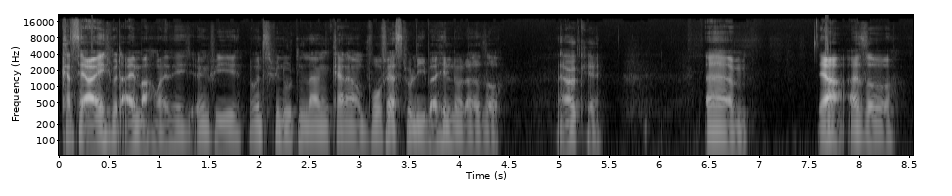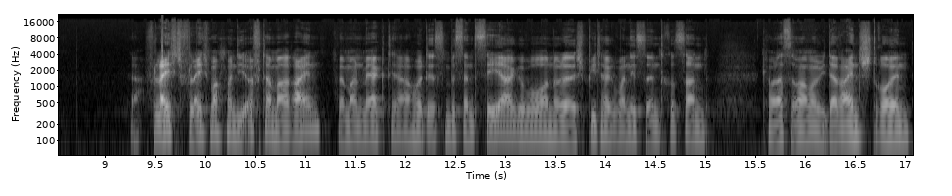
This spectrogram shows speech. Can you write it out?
kannst ja eigentlich mit allem machen, weiß nicht, irgendwie 90 Minuten lang, keine Ahnung, wo fährst du lieber hin oder so. Ja, okay. Ähm, ja, also, ja, vielleicht, vielleicht macht man die öfter mal rein, wenn man merkt, ja, heute ist ein bisschen zäher geworden oder der Spieltag war nicht so interessant, kann man das immer mal wieder reinstreuen.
